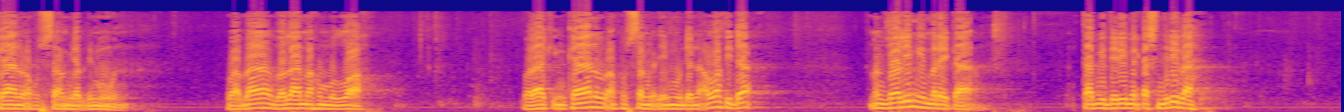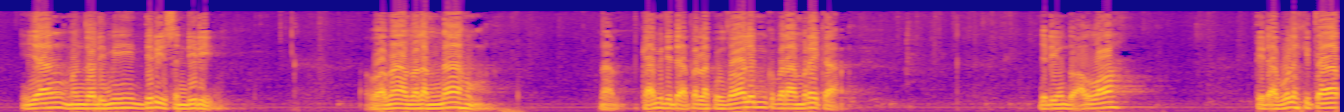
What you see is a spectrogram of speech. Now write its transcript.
kanu anfusahum yadlimun wa ma zalamahumullah walakin kanu anfusahum yadlimun dan Allah tidak menzalimi mereka tapi diri mereka sendirilah yang mendolimi diri sendiri. Wa ma zalamnahum. Nah, kami tidak berlaku zalim kepada mereka. Jadi untuk Allah tidak boleh kita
